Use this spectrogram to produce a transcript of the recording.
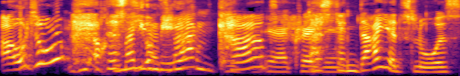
Auto. Wie auch dass immer die die das umher machen. karrt. Ja, crazy. Was ist denn da jetzt los?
